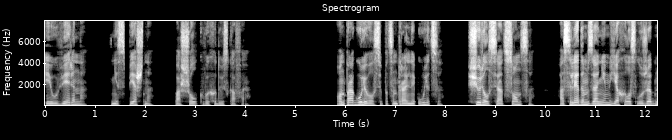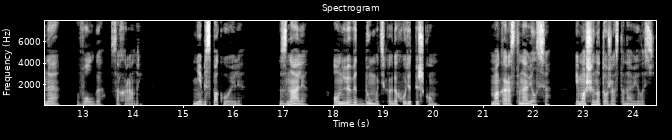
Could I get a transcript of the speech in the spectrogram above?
и уверенно, неспешно пошел к выходу из кафе. Он прогуливался по центральной улице, щурился от солнца, а следом за ним ехала служебная «Волга» с охраной. Не беспокоили. Знали, он любит думать, когда ходит пешком. Макар остановился, и машина тоже остановилась.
